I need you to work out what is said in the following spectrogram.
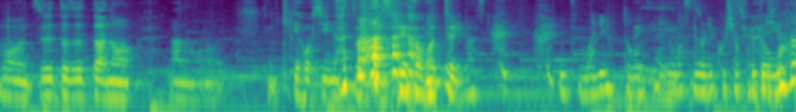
うもうずっとずっとあのあの来てほしいなとそれは思っております。いつもありがとうございます。のりこ食堂も。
